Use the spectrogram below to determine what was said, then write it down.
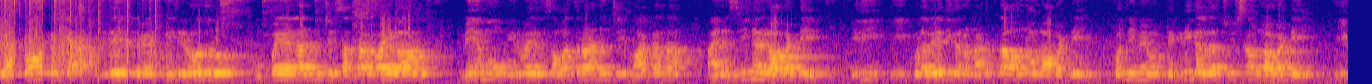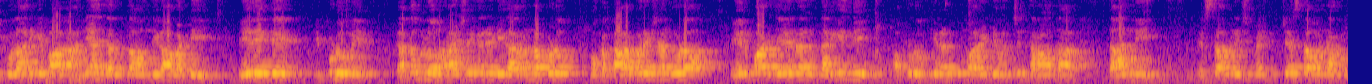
ఈ అనుభవం రీత్యా ఏదైతే మేము ఇన్ని రోజులు ముప్పై ఏళ్ళ నుంచి సత్తాబాయి గారు మేము ఇరవై ఐదు సంవత్సరాల నుంచి మాకన్నా ఆయన సీనియర్ కాబట్టి ఇది ఈ కుల వేదికను నడుపుతా ఉన్నాం కాబట్టి కొన్ని మేము టెక్నికల్గా చూసినాం కాబట్టి ఈ కులానికి బాగా అన్యాయం జరుగుతూ ఉంది కాబట్టి ఏదైతే ఇప్పుడు మీ గతంలో రాజశేఖర రెడ్డి గారు ఉన్నప్పుడు ఒక కార్పొరేషన్ కూడా ఏర్పాటు చేయడం జరిగింది. అప్పుడు కిరణ్ కుమార్ రెడ్డి వచ్చిన తర్వాత దాన్ని ఎస్టాబ్లిష్మెంట్ చేస్తా ఉన్నారు.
